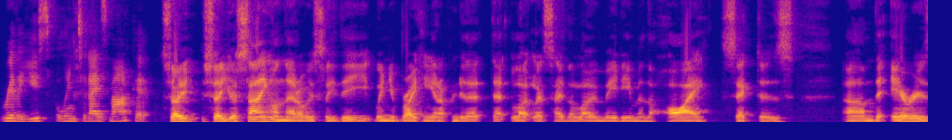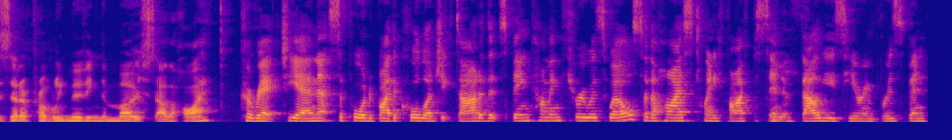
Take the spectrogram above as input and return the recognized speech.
really useful in today's market. So, so you're saying on that, obviously, the when you're breaking it up into that that low, let's say the low, medium, and the high sectors, um, the areas that are probably moving the most are the high. Correct, yeah, and that's supported by the CoreLogic data that's been coming through as well. So the highest 25% of values here in Brisbane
